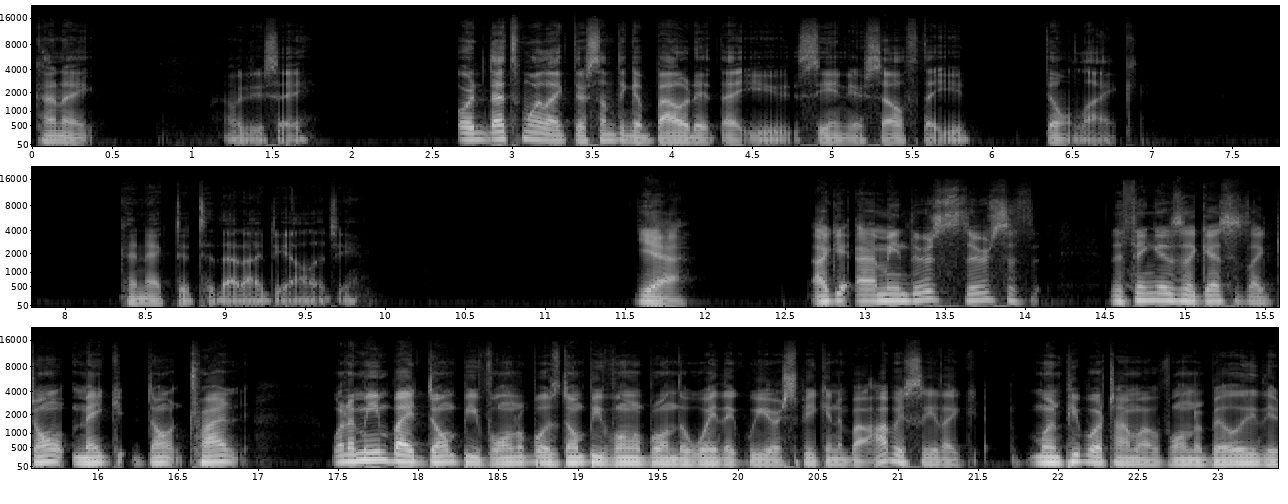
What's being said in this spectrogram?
kind of how would you say or that's more like there's something about it that you see in yourself that you don't like connected to that ideology Yeah, I get. I mean, there's there's a th- the thing is, I guess, is like don't make don't try. What I mean by don't be vulnerable is don't be vulnerable in the way that we are speaking about. Obviously, like when people are talking about vulnerability, they're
